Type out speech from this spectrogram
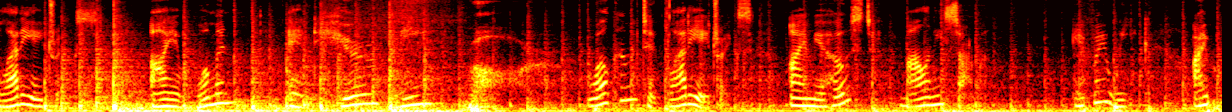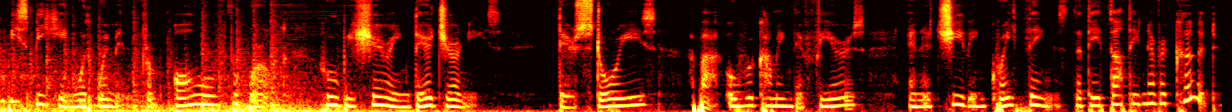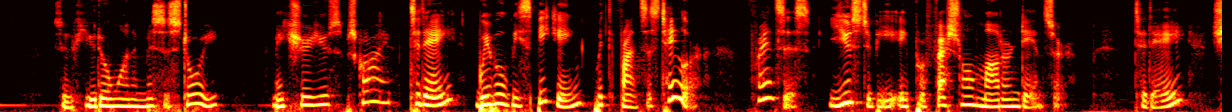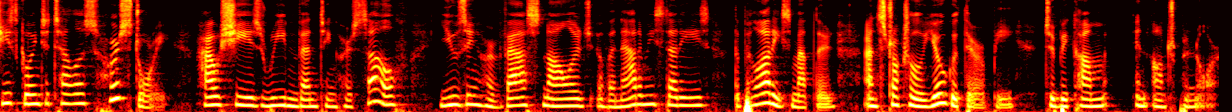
Gladiatrix. I am woman, and hear me roar. Welcome to Gladiatrix. I am your host, Malini Sarma. Every week, I will be speaking with women from all over the world who will be sharing their journeys, their stories about overcoming their fears and achieving great things that they thought they never could. So if you don't want to miss a story, make sure you subscribe. Today, we will be speaking with Frances Taylor. Frances used to be a professional modern dancer. Today, she's going to tell us her story, how she is reinventing herself using her vast knowledge of anatomy studies, the Pilates method, and structural yoga therapy to become an entrepreneur.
